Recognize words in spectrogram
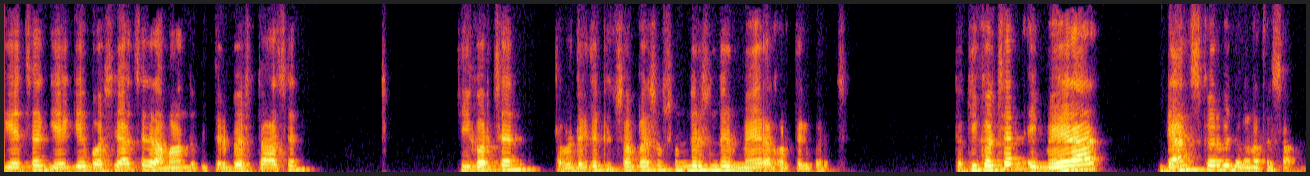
গিয়েছে, গিয়ে গিয়ে বসে আছে, রামানন্দ পিত্রের ব্যস্ত আছেন। কি করছেন? তারপরে দেখছে কিছু সময় পরে সব সুন্দর সুন্দর মেয়েরা ঘর থেকে বেরোচ্ছে। তো কি করছেন? এই মেয়েরা ডান্স করবে জগন্নাথের সামনে।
